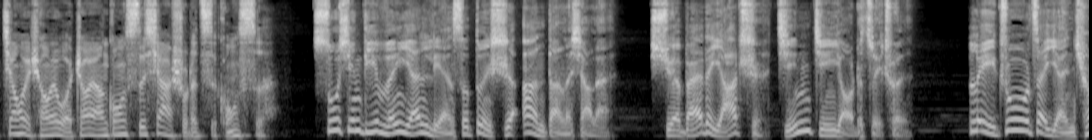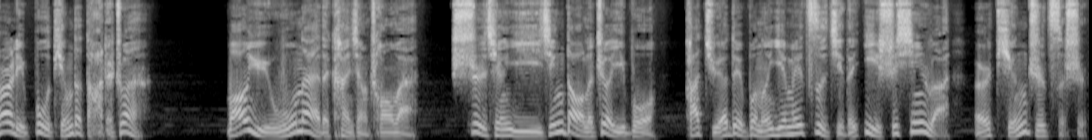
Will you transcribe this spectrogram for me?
将会成为我朝阳公司下属的子公司。苏辛迪闻言，脸色顿时暗淡了下来，雪白的牙齿紧紧咬着嘴唇，泪珠在眼圈里不停的打着转。王宇无奈的看向窗外，事情已经到了这一步，他绝对不能因为自己的一时心软而停止此事，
